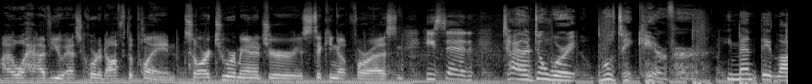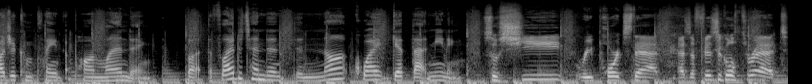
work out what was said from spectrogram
I will have you escorted off the plane. So our tour manager is sticking up for us. He said, Tyler, don't worry, we'll take care of her. He meant they'd lodge a complaint upon landing, but the flight attendant did not quite get that meaning. So she reports that as a physical threat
